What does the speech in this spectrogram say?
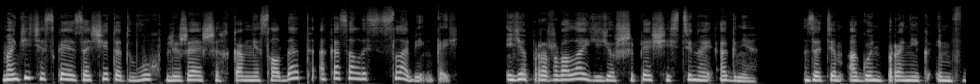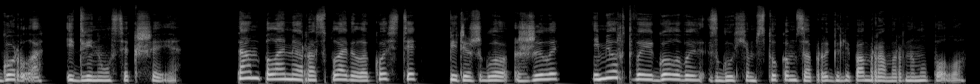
Магическая защита двух ближайших ко мне солдат оказалась слабенькой. Я прорвала ее шипящей стеной огня. Затем огонь проник им в горло и двинулся к шее. Там пламя расплавило кости, пережгло жилы, и мертвые головы с глухим стуком запрыгали по мраморному полу.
